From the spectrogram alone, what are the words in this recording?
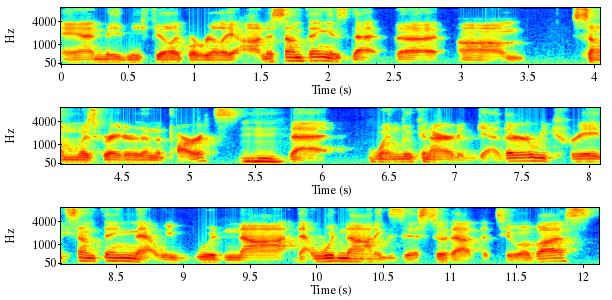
and made me feel like we're really onto something is that the um, sum was greater than the parts. Mm-hmm. That when Luke and I are together, we create something that we would not that would not exist without the two of us.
